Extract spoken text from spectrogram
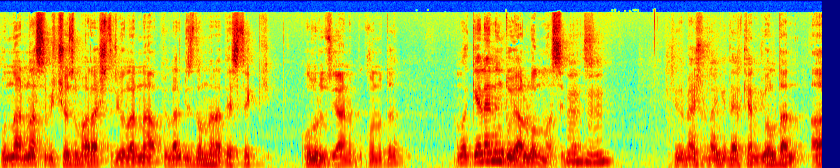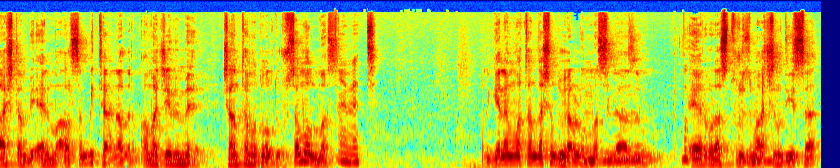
Bunlar nasıl bir çözüm araştırıyorlar, ne yapıyorlar? Biz de onlara destek oluruz yani bu konuda. Ama gelenin duyarlı olması lazım. Şimdi ben şuradan giderken yoldan ağaçtan bir elma alsam bir tane alırım. Ama cebimi çantamı doldurursam olmaz. Evet. Hani gelen vatandaşın duyarlı olması lazım. Eğer orası turizme açıldıysa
